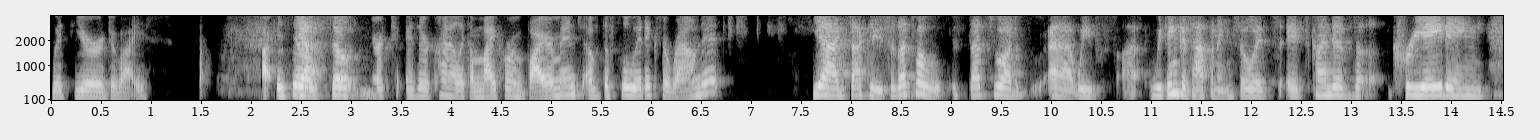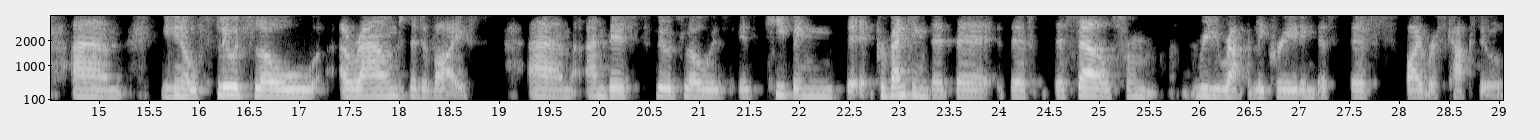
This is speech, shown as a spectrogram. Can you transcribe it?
with your device? Uh, is there yeah, so is there kind of like a microenvironment of the fluidics around it? Yeah, exactly. So that's what that's what uh, we've uh, we think is happening. So it's it's kind of creating, um, you know, fluid flow around the device um, and this fluid flow is is keeping the, preventing the, the, the the cells from really rapidly creating this this fibrous capsule.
